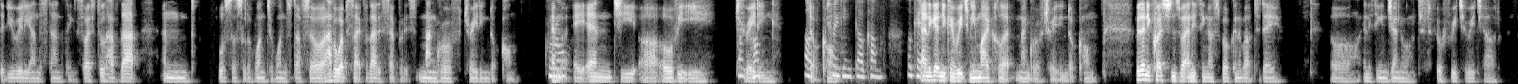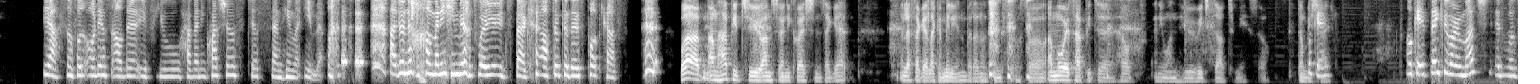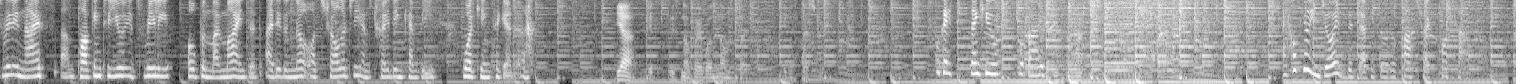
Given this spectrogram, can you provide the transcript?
that you really understand things. So I still have that and also sort of one to one stuff. So I have a website for that. It's separate. It's mangrovetrading.com. M A N G R O V E trading. Oh, trading.com. Okay. And again, you can reach me, Michael at mangrovetrading.com. With any questions about anything I've spoken about today or anything in general, just feel free to reach out. Yeah, so for the audience out there, if you have any questions, just send him an email. I don't know how many emails will you expect after today's podcast. well, I'm, I'm happy to answer any questions I get, unless I get like a million, but I don't think so. So I'm always happy to help anyone who reaches out to me. So don't be okay. shy. Okay, thank you very much. It was really nice um, talking to you. It really opened my mind that I didn't know astrology and trading can be working together. Yeah, it's it's not very well known, but it is possible. Okay, thank you. Bye bye. Thank you so much. I hope you enjoyed this episode of Fast Track Podcast.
